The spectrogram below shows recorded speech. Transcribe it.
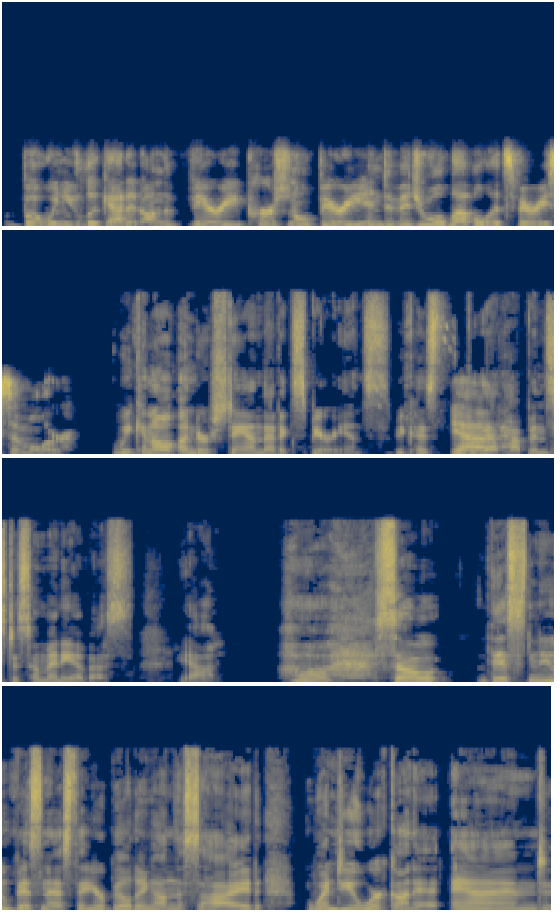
But when you look at it on the very personal, very individual level, it's very similar. We can all understand that experience because Yeah. that happens to so many of us. Yeah. Oh, so this new business that you're building on the side, when do you work on it? And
